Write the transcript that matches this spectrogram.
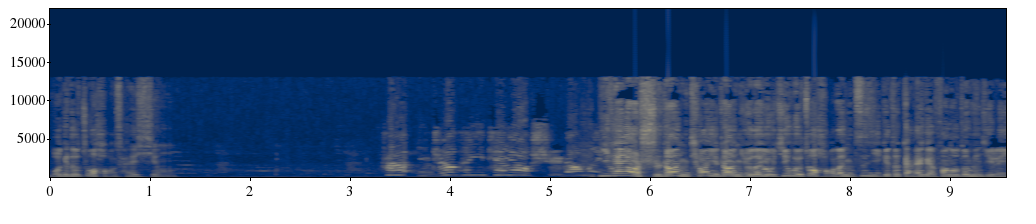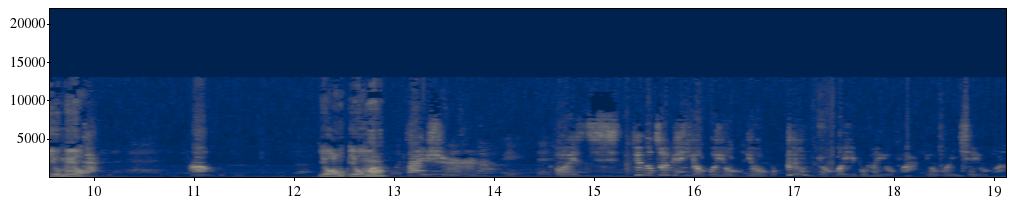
我给他做好才行？他，你知道他一天要十张吗？一天要十张，你挑一张你觉得有机会做好的，你自己给他改一改，放到作品集里有没有？啊，有有吗？但是，我这个作品有过有有过有过一部分有吧，有过一些有吧。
